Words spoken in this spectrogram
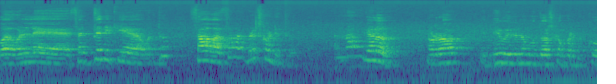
ಒಳ್ಳೆ ಸಜ್ಜನಿಕೆಯ ಒಂದು ಸಹವಾಸ ಬೆಳೆಸ್ಕೊಂಡಿತ್ತು ನಾವು ಹೇಳೋರು ನೋಡ್ರೋ ನೀವು ಇದನ್ನು ಮುಂದುವರ್ಸ್ಕೊಂಡ್ಬರ್ಬೇಕು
